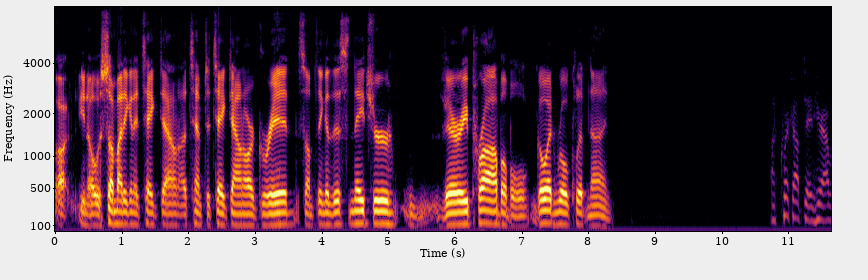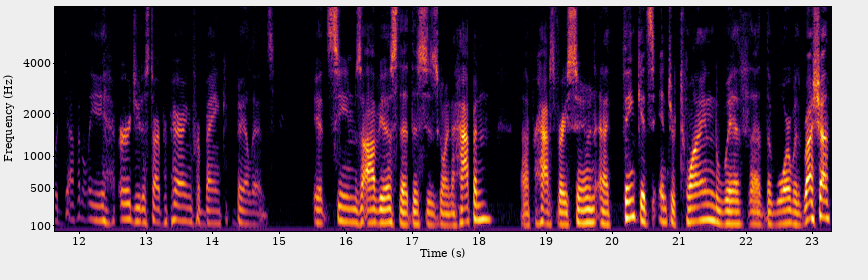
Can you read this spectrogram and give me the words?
uh, you know, is somebody going to take down, attempt to take down our grid, something of this nature? Very probable. Go ahead and roll clip nine. A quick update here. I would definitely urge you to start preparing for bank bail ins. It seems obvious that this is going to happen uh, perhaps very soon. And I think it's intertwined with uh, the war with Russia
